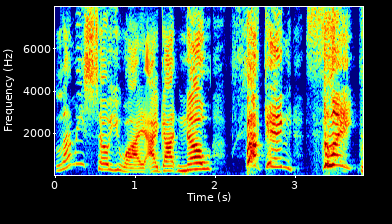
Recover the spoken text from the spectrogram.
Let me show you why I got no fucking sleep!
